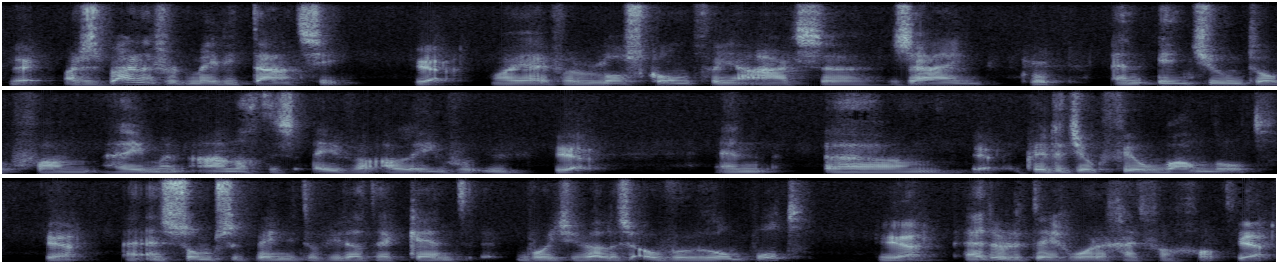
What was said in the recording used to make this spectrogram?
nee, Maar het is bijna een soort meditatie. ja, Waar je even loskomt van je aardse zijn. klopt. En intuned op van, hé, hey, mijn aandacht is even alleen voor u. Ja, En Ehm, Ja. Ik weet dat je ook veel wandelt. Ja, En, en soms, ik weet niet of je dat herkent, word je wel eens overrompeld ja, hè, door de tegenwoordigheid van God. ja,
